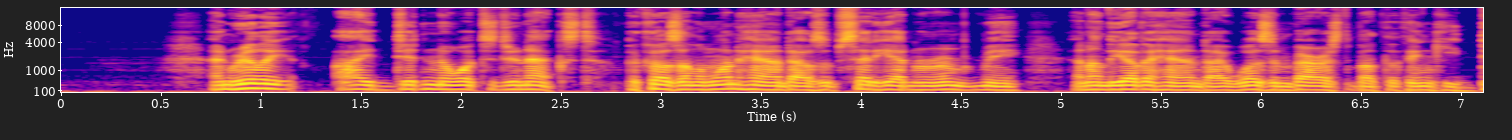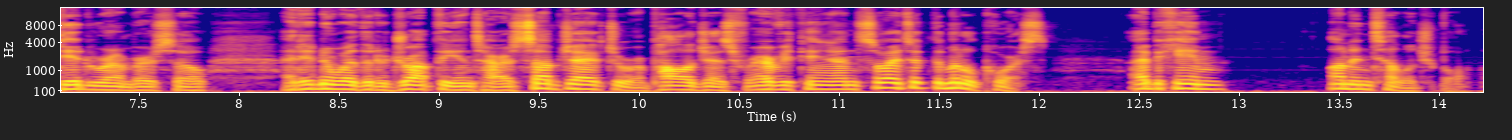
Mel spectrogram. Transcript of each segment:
And really, I didn't know what to do next, because on the one hand I was upset he hadn't remembered me, and on the other hand I was embarrassed about the thing he did remember, so I didn't know whether to drop the entire subject or apologize for everything, and so I took the middle course. I became unintelligible.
